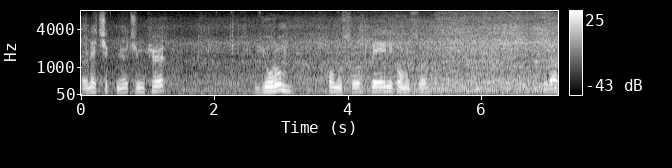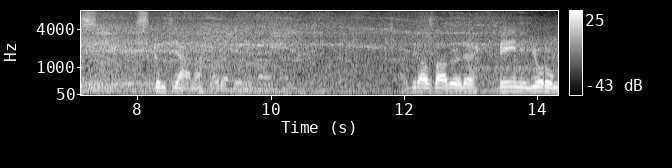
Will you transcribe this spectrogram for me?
öne çıkmıyor çünkü yorum konusu, beğeni konusu biraz sıkıntı yani öyle söyleyeyim. Yani biraz daha böyle beğeni, yorum,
